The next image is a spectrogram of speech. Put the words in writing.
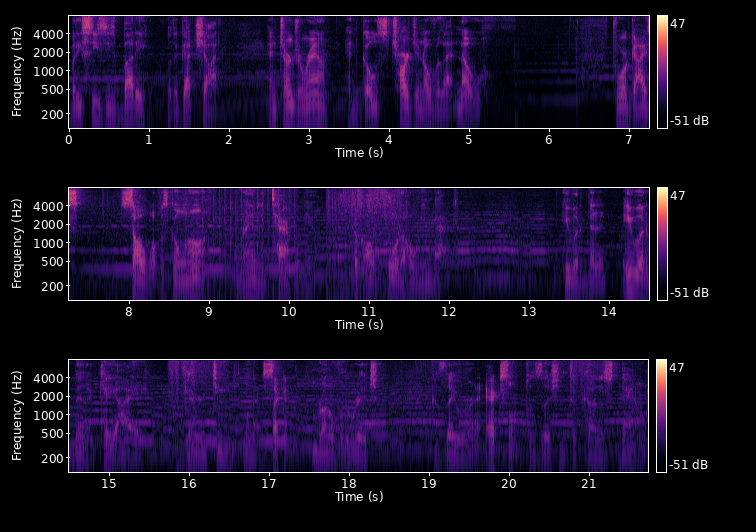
But he sees his buddy with a gut shot and turns around and goes charging over that no. Four guys saw what was going on, ran and tackled him. Took all four to hold him back. He would have been a he would have been a KIA, guaranteed, on that second run over the ridge, because they were in an excellent position to cut us down.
